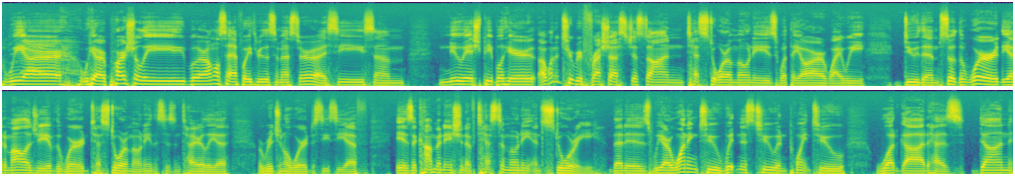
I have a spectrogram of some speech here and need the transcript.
We are we are partially we're almost halfway through the semester. I see some newish people here. I wanted to refresh us just on testimonies, what they are, why we do them. So the word, the etymology of the word testorimony, this is entirely a original word to CCF, is a combination of testimony and story. That is, we are wanting to witness to and point to what God has done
